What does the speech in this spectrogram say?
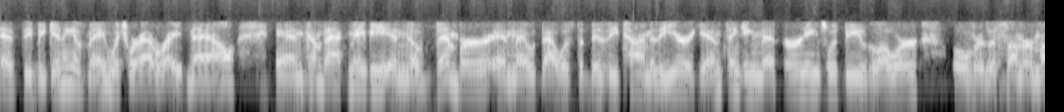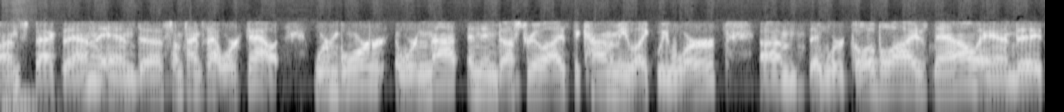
at the beginning of May, which we're at right now, and come back maybe in November, and that, was the busy time of the year again, thinking that earnings would be lower over the summer months back then, and uh, sometimes that worked out. We're more, we're not an industrialized economy like we were. Um, we're globalized now, and it,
